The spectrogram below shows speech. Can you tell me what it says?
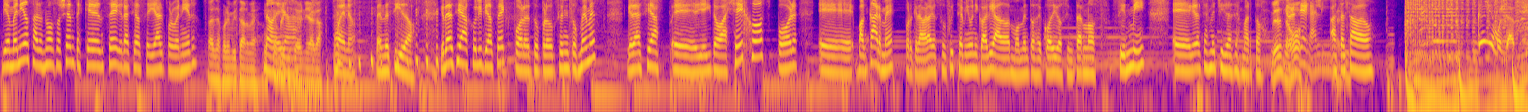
bienvenidos a los nuevos oyentes, quédense, gracias Eyal por venir. Gracias por invitarme. No, de Siempre quise venir acá. Bueno, bendecido. Gracias, Juli Piasek, por tu producción y tus memes. Gracias, eh, Dieguito Vallejos, por eh, bancarme, porque la verdad que tú fuiste mi único aliado en momentos de códigos internos sin mí. Eh, gracias, Mechi, gracias, Marto. Gracias, a vos. Gracias, Gali. Hasta el sábado. Galia Moldavsky,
